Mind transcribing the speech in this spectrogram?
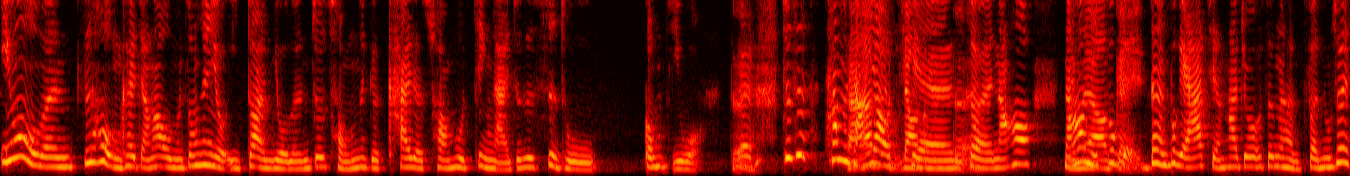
因为我们之后我们可以讲到，我们中间有一段有人就从那个开的窗户进来，就是试图攻击我。对，就是他们想要要钱，对，然后，然后你不给，但你不给他钱，他就真的很愤怒。所以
